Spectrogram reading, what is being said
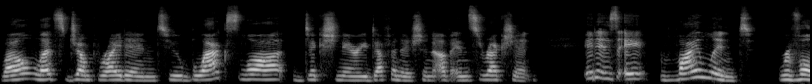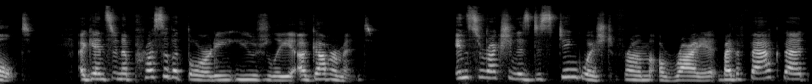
Well, let's jump right into Black's Law Dictionary definition of insurrection. It is a violent revolt against an oppressive authority, usually a government. Insurrection is distinguished from a riot by the fact that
